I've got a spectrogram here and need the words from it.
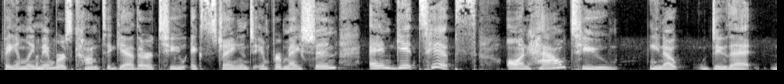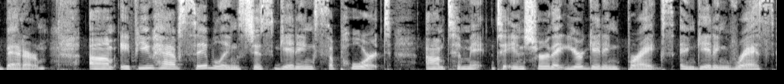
family mm-hmm. members come together to exchange information and get tips on how to you know do that better um, if you have siblings just getting support um, to ma- to ensure that you're getting breaks and getting rest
